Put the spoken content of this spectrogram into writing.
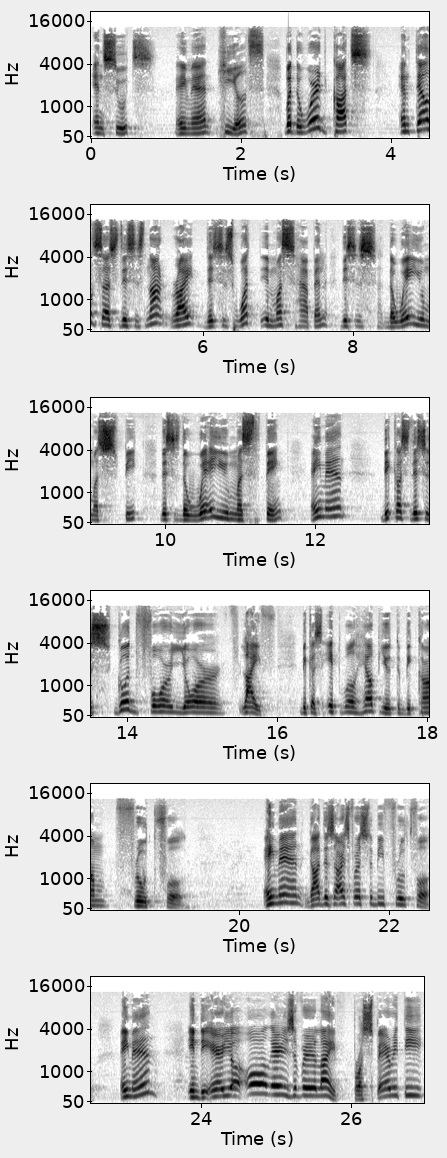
and suits, amen, heals. But the word cuts and tells us this is not right, this is what it must happen, this is the way you must speak, this is the way you must think, amen, because this is good for your life. because it will help you to become fruitful. Amen. God desires for us to be fruitful. Amen. In the area, all areas of our life prosperity,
